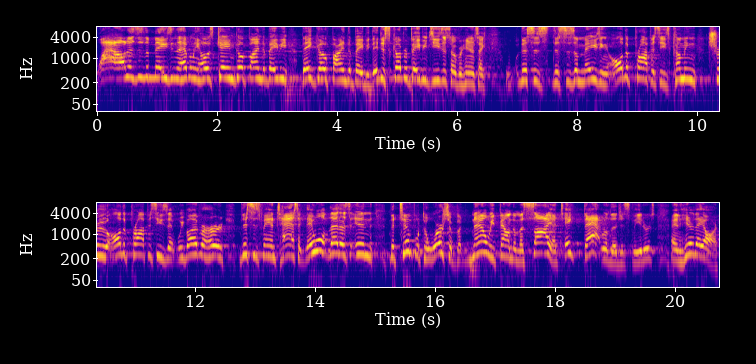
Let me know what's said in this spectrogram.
Wow, this is amazing. The heavenly host came, go find the baby. They go find the baby. They discover baby Jesus over here. And it's like, this is, this is amazing. All the prophecies coming true, all the prophecies that we've ever heard, this is fantastic. They won't let us in the temple to worship, but now we found the Messiah. Take that, religious leaders. And here they are.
